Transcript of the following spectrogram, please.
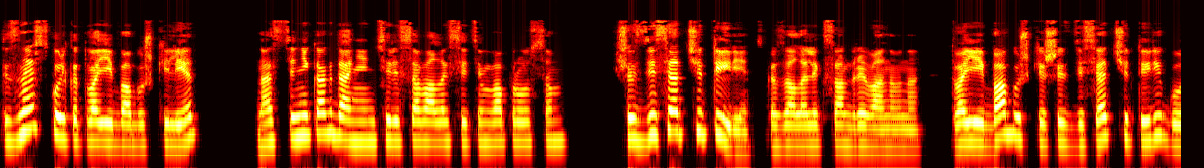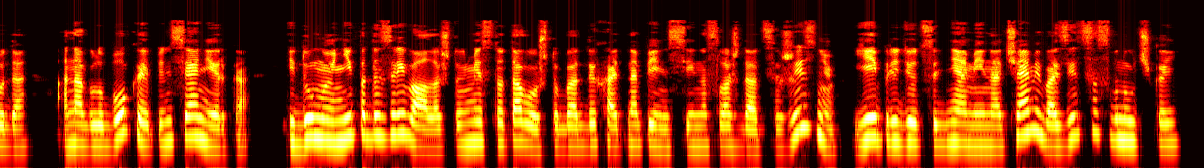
Ты знаешь, сколько твоей бабушке лет? Настя никогда не интересовалась этим вопросом. «Шестьдесят четыре», — сказала Александра Ивановна. «Твоей бабушке шестьдесят четыре года. Она глубокая пенсионерка. И, думаю, не подозревала, что вместо того, чтобы отдыхать на пенсии и наслаждаться жизнью, ей придется днями и ночами возиться с внучкой,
